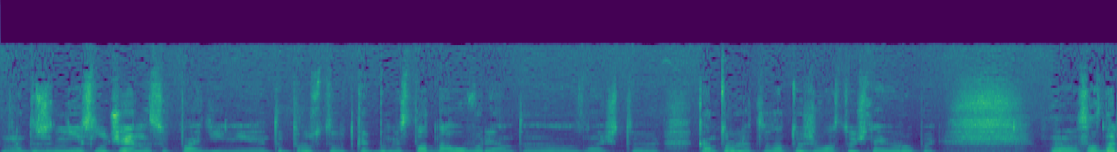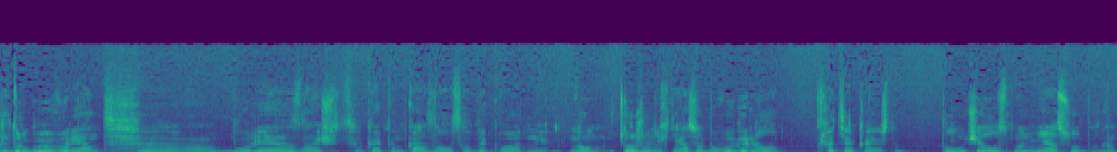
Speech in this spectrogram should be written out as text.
Это же не случайное совпадение, это просто вот как бы вместо одного варианта, значит, э, контроля над той же Восточной Европой, э, создали другой вариант, э, более, значит, как им казалось, адекватный. Но тоже у них не особо выгорело, хотя, конечно, получилось, но не особо, да.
